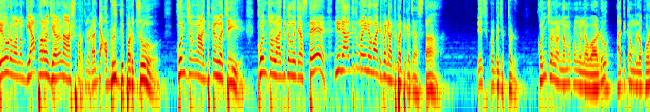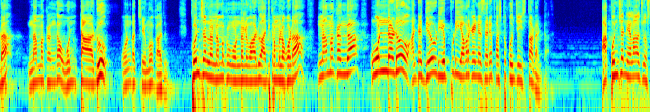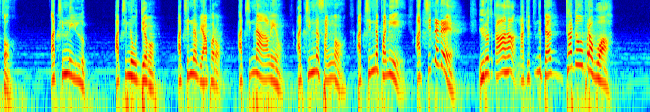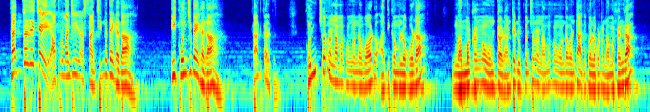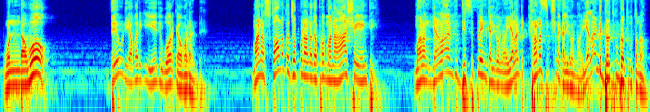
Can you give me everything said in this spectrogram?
దేవుడు మనం వ్యాపారం చేయాలని ఆశపడుతున్నాడు. అంటే అభివృద్ధి పరచు. కొంచెంగా అధికంగా చెయ్యి కొంచెంలో అధికంగా చేస్తే నేను అధికమైన వాటిపైన అధిపతిగా చేస్తా. దేశప్రభ చెప్తాడు కొంచెంలో నమ్మకంగా ఉన్నవాడు అధికంలో కూడా నమ్మకంగా ఉంటాడు. ఉండొచ్చేమో కాదు. కొంచెంలో నమ్మకంగా ఉండని వాడు అధికంలో కూడా నమ్మకంగా ఉండడు. అంటే దేవుడు ఎప్పుడు ఎవరికైనా సరే ఫస్ట్ కొంచెం ఇస్తాడంట. ఆ కొంచెం ఎలా చూస్తావు? ఆ చిన్న ఇల్లు ఆ చిన్న ఉద్యోగం ఆ చిన్న వ్యాపారం ఆ చిన్న ఆలయం ఆ చిన్న సంఘం ఆ చిన్న పని ఆ చిన్నదే. ఈరోజు ఆహా నాకు ఇచ్చింది పెద్దదు ప్రభువా. పెద్దది చెయ్యి. అప్పుడు మంచిగా చేస్తాను. చిన్నదే కదా. ఈ కొంచెమే కదా. కాదు కాదు కాదు. కొంచెంలో నమ్మకంగా ఉన్నవాడు అధికంలో కూడా నమ్మకంగా ఉంటాడు. అంటే నువ్వు కొంచెంలో నమ్మకంగా ఉండవంటే అధికంలో కూడా నమ్మకంగా ఉండవు. దేవుడు ఎవరికి ఏది ఓరక ఇవ్వడండి. మన స్తోమత చొప్పున అన్నదప్పుడు మన ఆశ ఏంటి? మనం ఎలాంటి డిసిప్లిన్ కలిగి ఉన్నాం? ఎలాంటి క్రమశిక్షణ కలిగి ఉన్నాం? ఎలాంటి బ్రతుకు బ్రతుకుతున్నాం?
